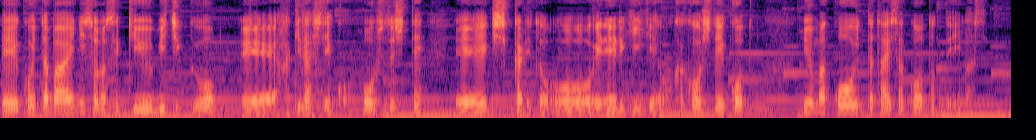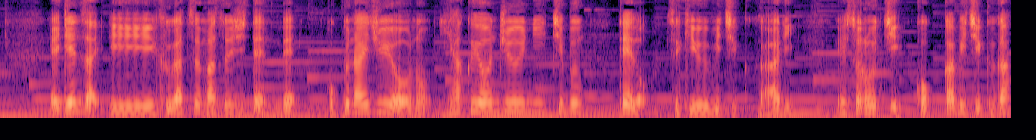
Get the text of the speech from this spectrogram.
えー、こういった場合にその石油備蓄を、えー、吐き出していこう、放出して、えー、しっかりとエネルギー源を確保していこうと。いう、まあ、こういった対策をとっています。え、現在、9月末時点で国内需要の240日分程度石油備蓄があり、そのうち国家備蓄が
